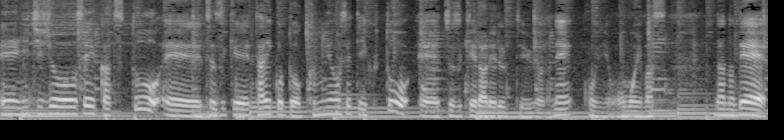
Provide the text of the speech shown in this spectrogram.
えー、日常生活と、えー、続けたいことを組み合わせていくと、え続けられるっていうようなねこういうふうに思います。なので、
